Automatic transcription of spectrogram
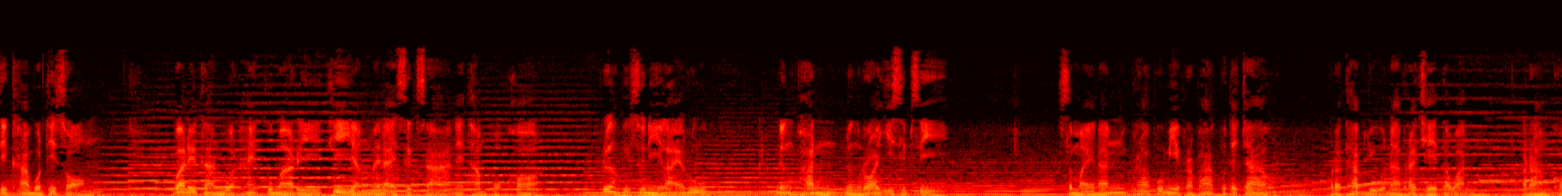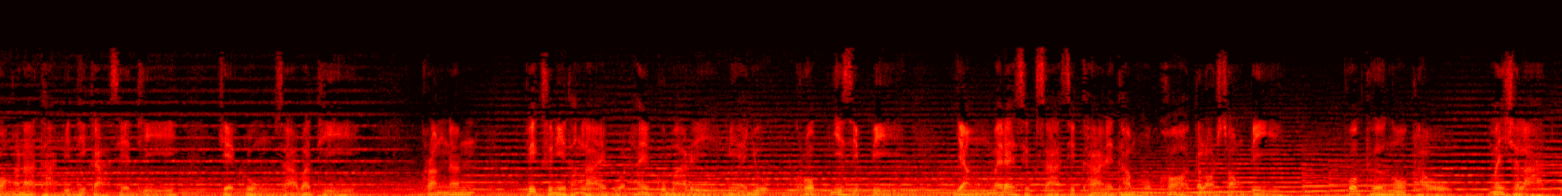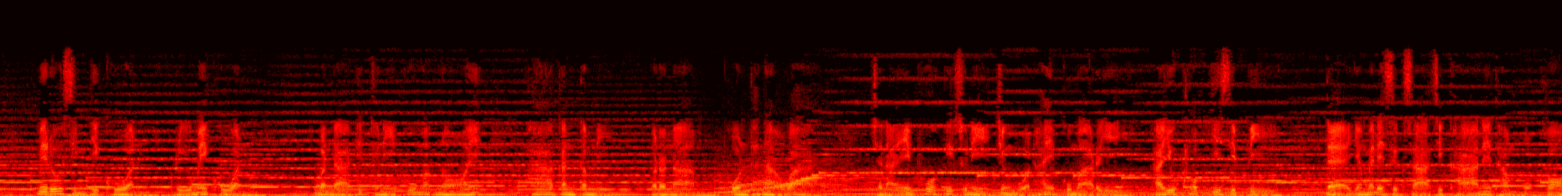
สิกขาบทที่สองว่าด้วยการบวชให้กุมารีที่ยังไม่ได้ศึกษาในธรรมหกข้อ เรื่องภิกษุณีหลายรูป 1124 สมัยนั้นพระผู้มีพระภาคพุทธเจ้า ประทับอยู่หน้าพระเชตวัน รามของอนาถาบินทิกาเศรษฐี เขตกรุงสาวัตถี ครั้งนั้นภิกษุณีทั้งหลายบวชให้กุมารีมีอายุครบ 20 ปี ยังไม่ได้ศึกษาสิกขาในธรรมหกข้อตลอดสองปี พวกเธอโง่เขลาไม่ฉลาด ไม่รู้สิ่งที่ควรหรือไม่ควร บรรดาภิกษุณีผู้มักน้อย พากันตำหนิประนามโพลทนาว่าฉไหนพวกภิกษุณีจึงบวชให้กุมารี อายุครบ 20 ปี แต่ยังไม่ได้ศึกษาสิกขาในธรรมหกข้อ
